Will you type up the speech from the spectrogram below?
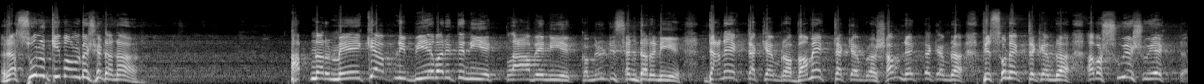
রাসূল কি বলবে সেটা না। আপনার মেয়েকে আপনি বিয়ে বাড়িতে নিয়ে, ক্লাবে নিয়ে কমিউনিটি সেন্টারে নিয়ে, ডানে একটা ক্যামেরা, বামে একটা ক্যামেরা, সামনে একটা ক্যামেরা, পেছনে একটা ক্যামেরা, আবার শুয়ে শুয়ে একটা।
